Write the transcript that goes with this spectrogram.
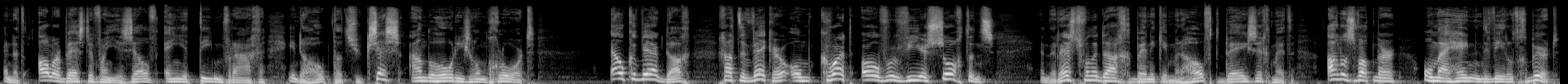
en het allerbeste van jezelf en je team vragen in de hoop dat succes aan de horizon gloort. Elke werkdag gaat de wekker om kwart over vier ochtends. En de rest van de dag ben ik in mijn hoofd bezig met alles wat er om mij heen in de wereld gebeurt.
